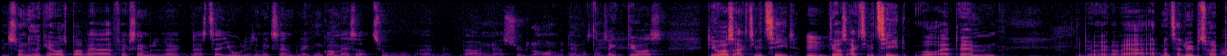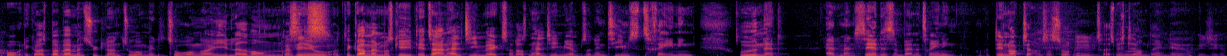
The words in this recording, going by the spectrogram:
Men sundhed kan jo også bare være, for eksempel, lad, lad os tage Julie som eksempel, ikke? hun går masser af ture øh, med børnene og cykler rundt med dem og sådan noget. Det er jo også, det er jo også aktivitet. Mm. Det er også aktivitet, hvor at, øhm, det behøver ikke at være, at man tager løbetøj på. Det kan også bare være, at man cykler en tur med de to unger i ladvognen. Præcis. Og det, er jo, og det gør man måske, det tager en halv time væk, så er der også en halv time hjem, så er det en times træning, uden at, at man ser det som værende træning. Og det er nok til at holde sig sund, mm, Mm, 60 minutter om dagen. Ja, jo, helt sikkert.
